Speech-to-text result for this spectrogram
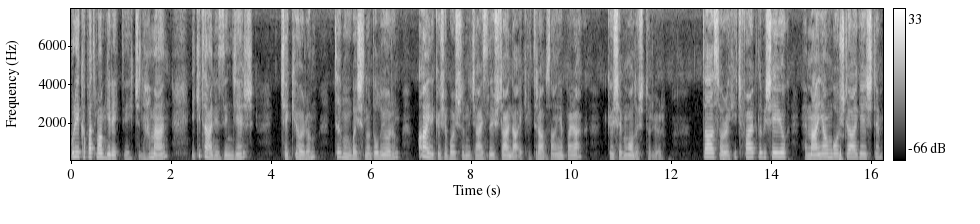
Burayı kapatmam gerektiği için hemen iki tane zincir çekiyorum. Tığımın başına doluyorum. Aynı köşe boşluğunun içerisinde üç tane daha ikili trabzan yaparak köşemi oluşturuyorum. Daha sonra hiç farklı bir şey yok. Hemen yan boşluğa geçtim.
